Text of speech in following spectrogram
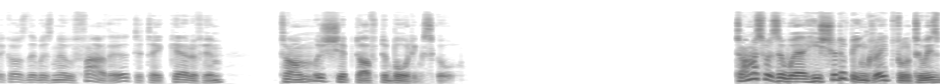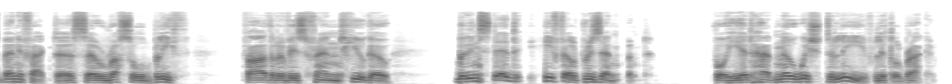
because there was no father to take care of him, Thom was shipped off to boarding school. Thomas was aware he should have been grateful to his benefactor, Sir Russell Bleeth, father of his friend Hugo, but instead he felt resentment, for he had had no wish to leave Little Bracken.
